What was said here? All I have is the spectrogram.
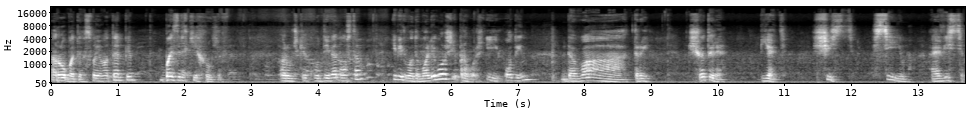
Робите в своєму темпі без різких рухів. Ручки кут 90 і відводимо ліворуч і праворуч. І 1, 2, 3, 4, 5, 6, 7, 8,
